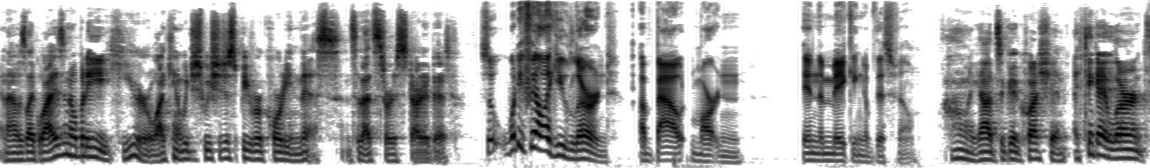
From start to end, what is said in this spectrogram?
And I was like, why isn't nobody here? Why can't we just? We should just be recording this. And so that sort of started it. So, what do you feel like you learned about Martin in the making of this film? Oh my God, it's a good question. I think I learned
